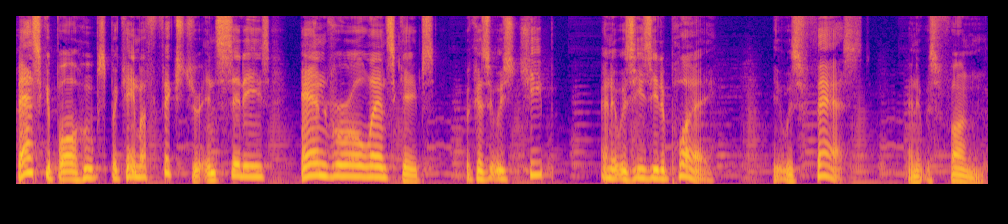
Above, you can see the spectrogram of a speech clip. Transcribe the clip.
Basketball hoops became a fixture in cities and rural landscapes because it was cheap and it was easy to play. It was fast and it was fun.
